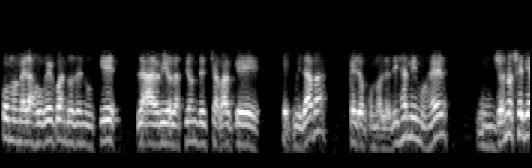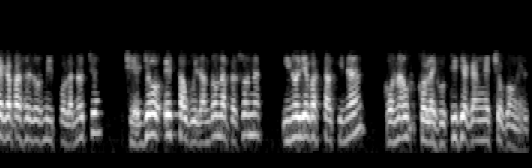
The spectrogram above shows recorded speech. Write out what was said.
como me la jugué cuando denuncié la violación del chaval que, cuidaba, pero como le dije a mi mujer, yo no sería capaz de dormir por la noche si yo he estado cuidando a una persona y no llego hasta el final con, la injusticia que han hecho con él.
